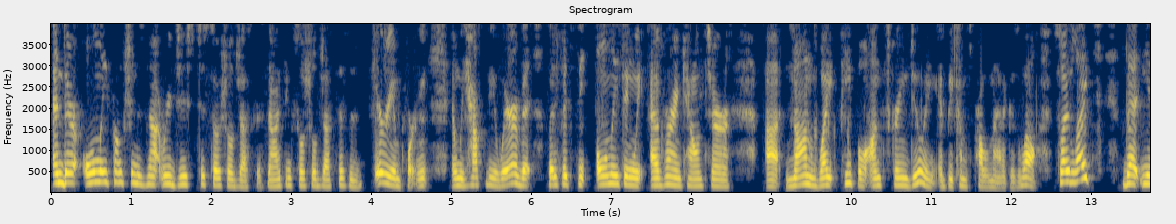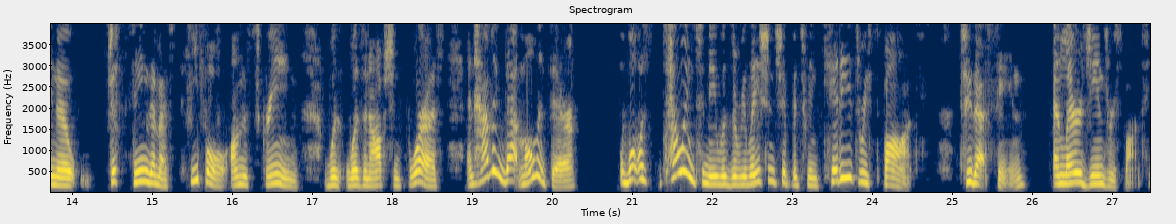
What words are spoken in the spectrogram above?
and their only function is not reduced to social justice. Now, I think social justice is very important and we have to be aware of it. But if it's the only thing we ever encounter uh, non-white people on screen doing, it becomes problematic as well. So I liked that, you know, just seeing them as people on the screen was, was an option for us. And having that moment there, what was telling to me was the relationship between Kitty's response to that scene and Lara Jean's response.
